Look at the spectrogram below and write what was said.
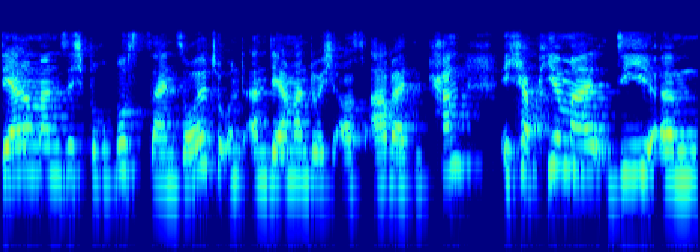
der man sich bewusst sein sollte und an der man durchaus arbeiten kann. Ich habe hier mal die ähm,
